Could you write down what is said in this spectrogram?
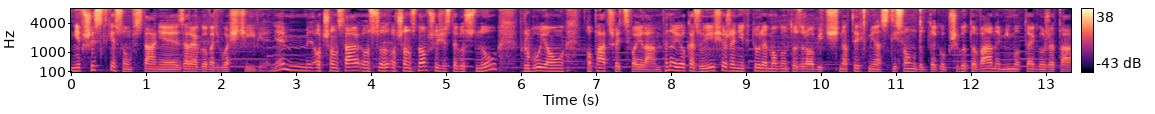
nie wszystkie są w stanie zareagować właściwie. Nie? Otrząsnąwszy się z tego snu, próbują opatrzeć swoje lampy, no i okazuje się, że niektóre mogą to zrobić natychmiast i są do tego przygotowane, mimo tego, że ta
